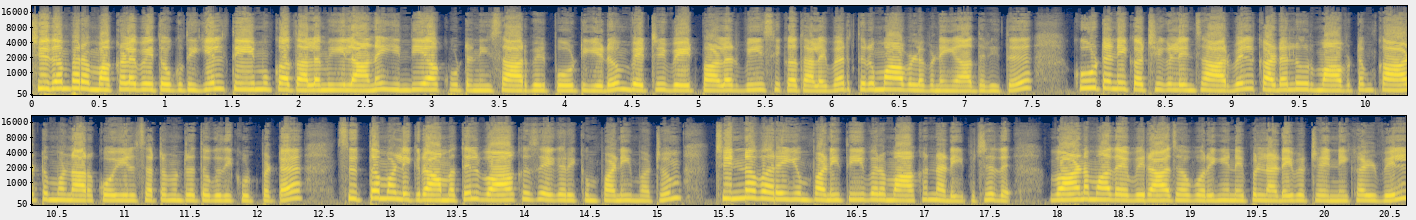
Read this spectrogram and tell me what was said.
சிதம்பரம் மக்களவைத் தொகுதியில் திமுக தலைமையிலான இந்தியா கூட்டணி சார்பில் போட்டியிடும் வெற்றி வேட்பாளர் விசிக தலைவர் திருமாவளவனை ஆதரித்து கூட்டணி கட்சிகளின் சார்பில் கடலூர் மாவட்டம் காட்டுமன்னார் கோயில் சட்டமன்ற தொகுதிக்குட்பட்ட சித்தமல்லி கிராமத்தில் வாக்கு சேகரிக்கும் பணி மற்றும் சின்ன வரையும் பணி தீவிரமாக நடைபெற்றது. வானமாதேவி ராஜா ஒருங்கிணைப்பில் நடைபெற்ற இந்நிகழ்வில்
